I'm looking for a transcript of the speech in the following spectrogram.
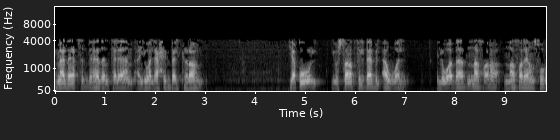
ماذا يقصد بهذا الكلام أيها الأحبة الكرام؟ يقول يشترط في الباب الأول اللي هو باب نصر نصر ينصر.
